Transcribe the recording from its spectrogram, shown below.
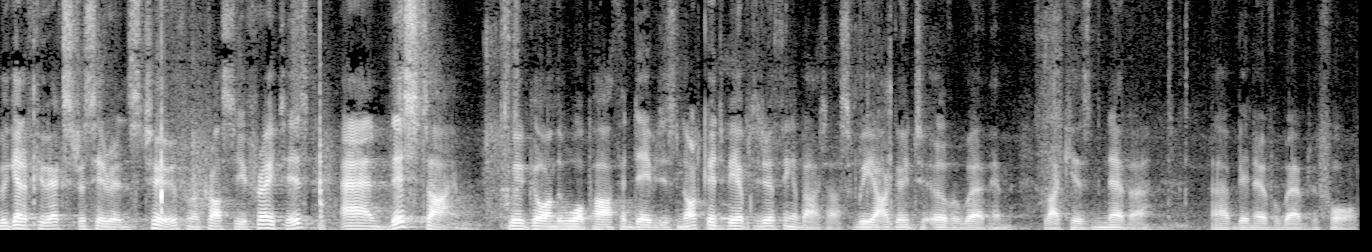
We'll get a few extra Syrians too from across the Euphrates, and this time we'll go on the warpath, and David is not going to be able to do a thing about us. We are going to overwhelm him like he has never uh, been overwhelmed before.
